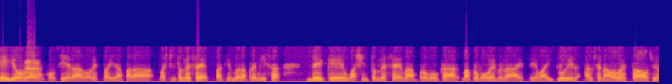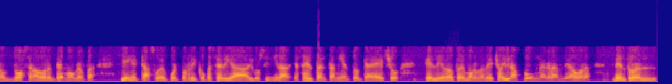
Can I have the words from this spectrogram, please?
ellos han considerado la estabilidad para Washington DC partiendo de la premisa de que Washington DC va a provocar, va a promover, ¿verdad? Este, va a incluir al senador de los Estados Unidos, dos senadores demócratas y en el caso de Puerto Rico pues sería algo similar. Ese es el planteamiento que ha hecho el liderato demócrata. De hecho, hay una pugna grande ahora dentro del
